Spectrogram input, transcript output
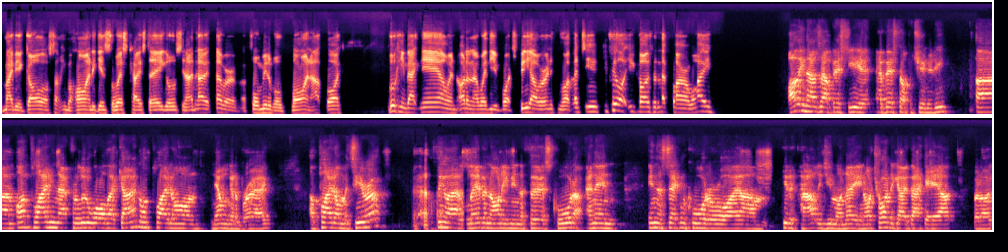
maybe a goal or something behind against the West Coast Eagles. You know, they, they were a formidable lineup. Like looking back now, and I don't know whether you've watched video or anything like that. Do you, do you feel like you guys were that far away? I think that was our best year, our best opportunity. Um, I played in that for a little while that game. I played on, now I'm going to brag, I played on Matera. I think I had 11 on him in the first quarter. And then in the second quarter, I um, did a cartilage in my knee and I tried to go back out, but I,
